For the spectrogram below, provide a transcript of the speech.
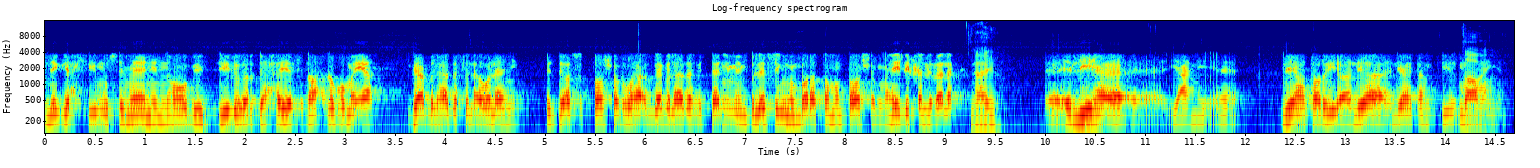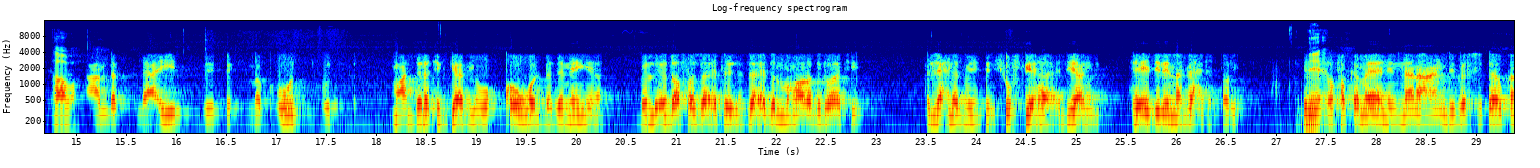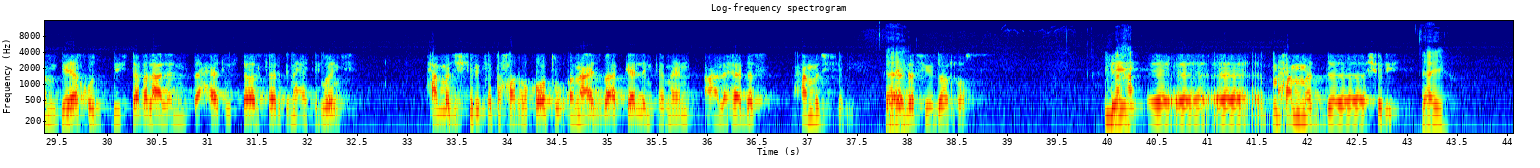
نجح فيه موسيماني إن هو بيديله ارتياحيه في الناحيه الهجومية جاب الهدف الأولاني في الدقيقة 16 وجاب الهدف الثاني من placing من بره ال 18 ما هي دي خلي بالك. أيوه. آه، ليها يعني آه، ليها طريقة ليها ليها تنفيذ طبعا معين. طبعا. عندك لعيب بالمجهود ومعدلات الجري والقوة البدنية بالإضافة زائد زائد المهارة دلوقتي اللي إحنا بن- بنشوف فيها ديانج هي دي اللي نجحت الطريق. بالاضافه كمان إن أنا عندي بيرسي تاو كان بياخد بيشتغل على المساحات ويشتغل فرد ناحية الونش محمد الشريف في تحركاته. أنا عايز بقى أتكلم كمان على هدف محمد الشريف. أيوة. هدف يدرس مح- لمحمد شريف. أيوه.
